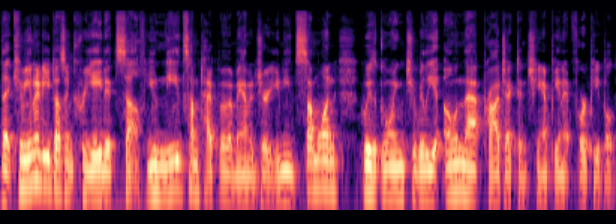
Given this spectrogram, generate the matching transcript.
that community doesn't create itself. You need some type of a manager. You need someone who is going to really own that project and champion it for people.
